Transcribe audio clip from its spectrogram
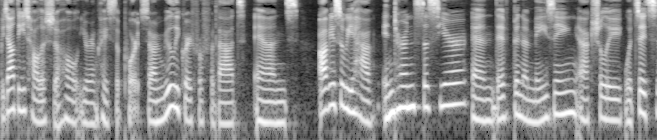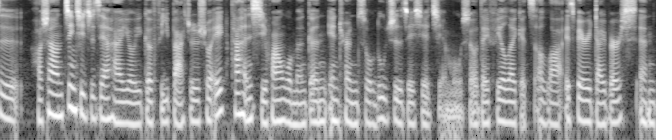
比较低潮的时候，有人可以 support。So I'm really grateful for that. And obviously we have interns this year and they've been amazing. Actually, 我这次 好像近期之间还有一个 feedback，就是说，诶，他很喜欢我们跟 intern 所录制的这些节目，so they feel like it's a lot, it's very diverse and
